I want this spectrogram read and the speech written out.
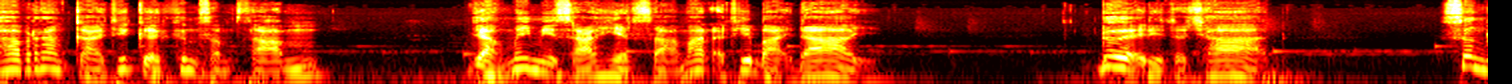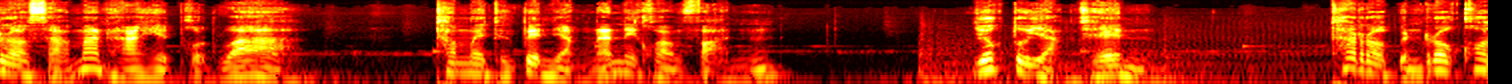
ภาพร่างกายที่เกิดขึ้นซ้ำๆอย่างไม่มีสาเหตุสามารถอธิบายได้ ด้วยอดีตชาติ ซึ่งเราสามารถหาเหตุผลว่าทำไมถึงเป็นอย่างนั้นในความฝัน ยกตัวอย่างเช่น ถ้าเราเป็นโรคข้อ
